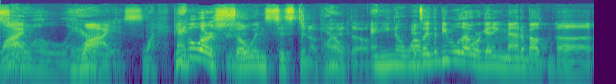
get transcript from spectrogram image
why? So Why? hilarious. Why? People are so insistent upon Yo, it though. and you know what? It's like the people that were getting mad about uh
